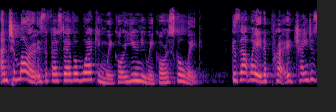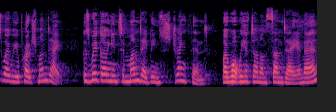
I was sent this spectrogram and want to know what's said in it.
And tomorrow is the first day of a working week, or a uni week, or a school week. Because that way it, it changes the way we approach Monday. Because we're going into Monday being strengthened by what we have done on Sunday. Amen?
